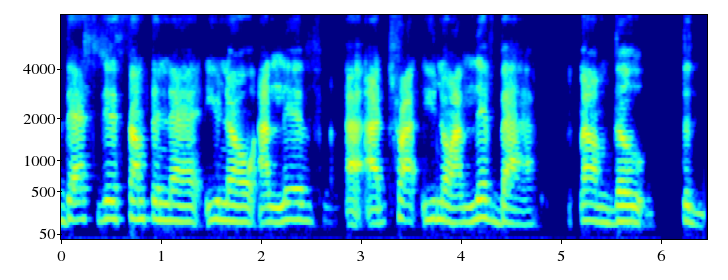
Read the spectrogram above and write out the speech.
that's just something that you know i live i, I try you know i live by um the the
